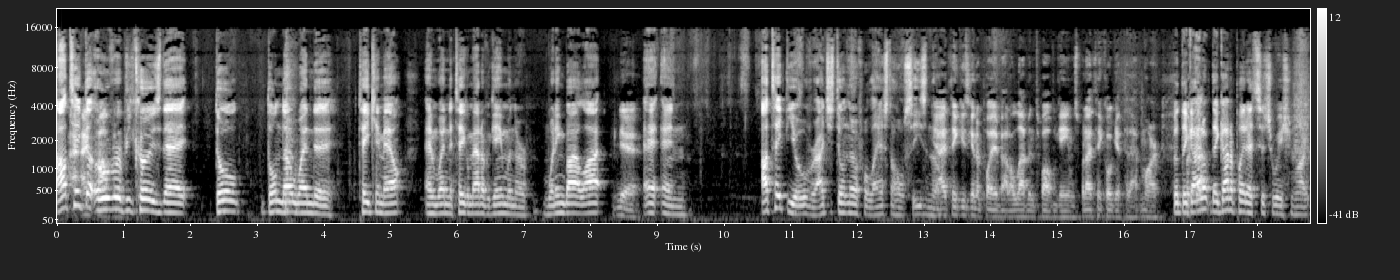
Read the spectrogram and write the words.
I'll take I the have over because that they'll they'll know when to take him out and when to take him out of a game when they're winning by a lot. Yeah. And, and I'll take the over. I just don't know if he'll last the whole season though. Yeah, I think he's going to play about 11, 12 games, but I think he'll get to that mark. but they got to they got to play that situation right.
